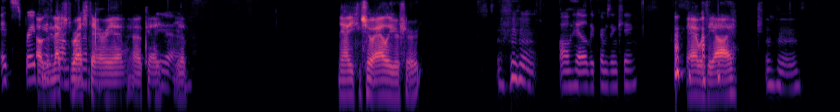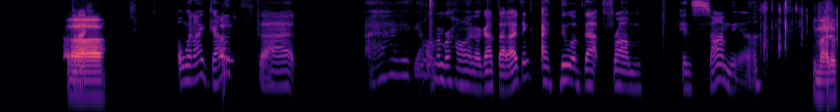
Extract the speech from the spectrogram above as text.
It's spray Oh, the next rest area. Okay. Yeah. Yep. Now you can show Allie your shirt. All hail the Crimson King. Yeah, with the eye. hmm Uh When I got that, I don't remember how long I got that. I think I knew of that from Insomnia. you might have.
